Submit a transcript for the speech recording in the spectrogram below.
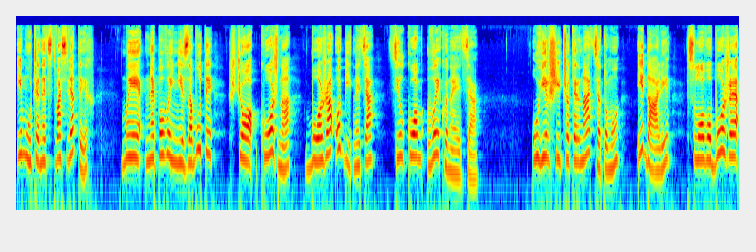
і мучеництва святих, ми не повинні забути, що кожна Божа обітниця цілком виконається. У вірші 14 і далі Слово Боже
